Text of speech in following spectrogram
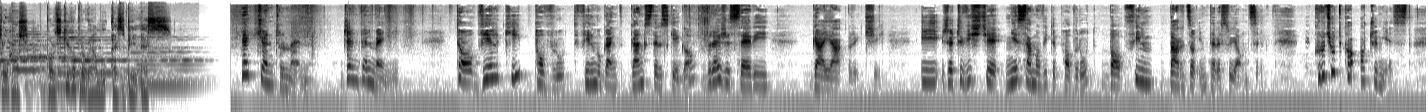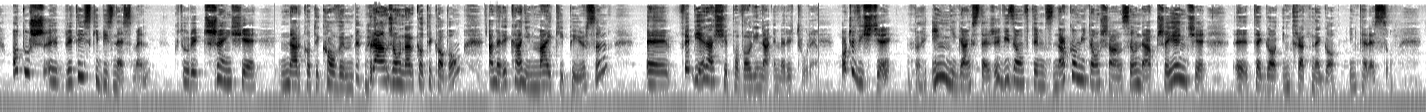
Słuchasz polskiego programu SBS. The Gentleman, Gentlemani, to wielki powrót filmu gang gangsterskiego w reżyserii Gaia Ritchie. I rzeczywiście niesamowity powrót, bo film bardzo interesujący. Króciutko o czym jest. Otóż y, brytyjski biznesmen, który trzęsie narkotykowym, branżą narkotykową, Amerykanin Mikey Pearson, e, wybiera się powoli na emeryturę. Oczywiście inni gangsterzy widzą w tym znakomitą szansę na przejęcie e, tego intratnego interesu.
